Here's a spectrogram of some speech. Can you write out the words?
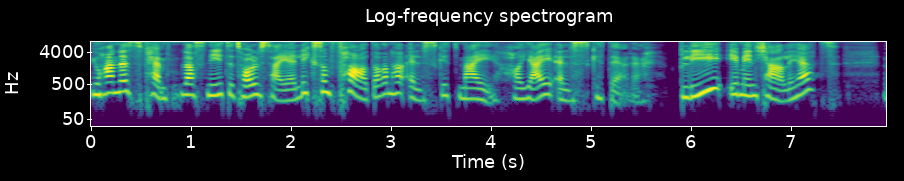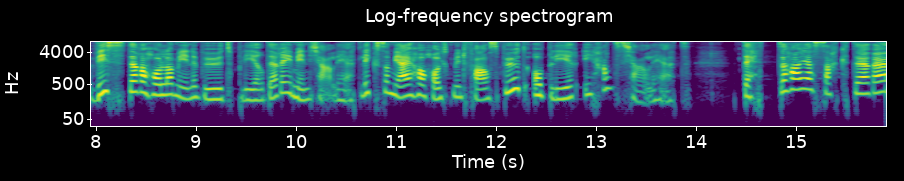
Johannes 15, vers 9-12 sier, liksom Faderen har elsket meg, har jeg elsket dere. Bli i min kjærlighet. Hvis dere holder mine bud, blir dere i min kjærlighet, liksom jeg har holdt min fars bud og blir i hans kjærlighet. Dette har jeg sagt dere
